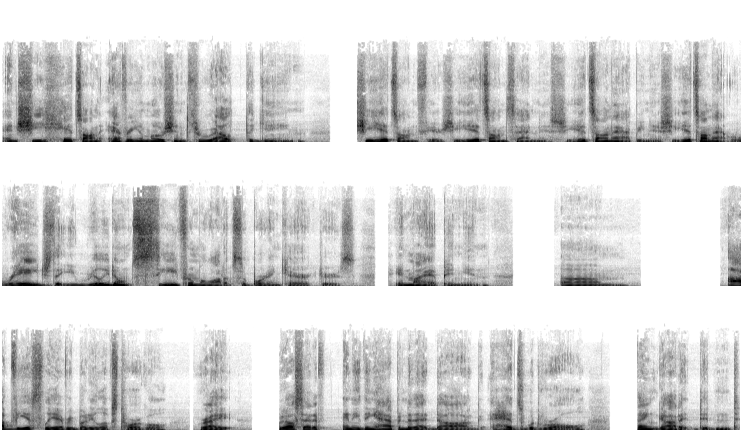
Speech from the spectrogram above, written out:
and she hits on every emotion throughout the game. She hits on fear. She hits on sadness. She hits on happiness. She hits on that rage that you really don't see from a lot of supporting characters, in my opinion. Um, obviously, everybody loves Torgal, right? We all said if anything happened to that dog, heads would roll. Thank God it didn't.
